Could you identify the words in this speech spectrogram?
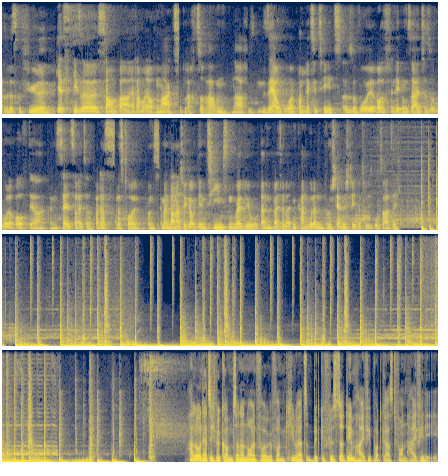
Also das Gefühl, jetzt diese Soundbar einfach mal auf den Markt gebracht zu haben, nach sehr hoher Komplexität, also sowohl auf Entwicklungsseite, sowohl auch auf der ähm, Sales-Seite, war das, war das toll. Und wenn man dann natürlich auch den Teams ein Review dann weiterleiten kann, wo dann fünf Sterne steht, natürlich großartig. Hallo und herzlich willkommen zu einer neuen Folge von Kilohertz und Bitgeflüster, dem HiFi-Podcast von HiFi.de.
